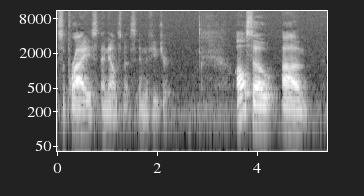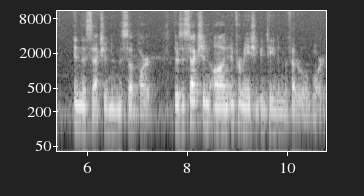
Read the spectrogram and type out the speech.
surprise announcements in the future. Also, um, in this section, in this subpart, there's a section on information contained in the federal award.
